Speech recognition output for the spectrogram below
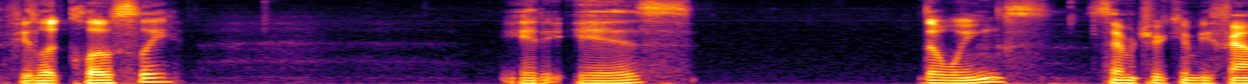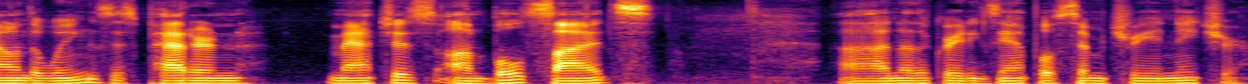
If you look closely it is the wings. Symmetry can be found in the wings. This pattern matches on both sides Uh, another great example of symmetry in nature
